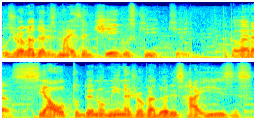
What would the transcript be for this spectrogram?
os jogadores mais antigos, que, que a galera se autodenomina jogadores raízes,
